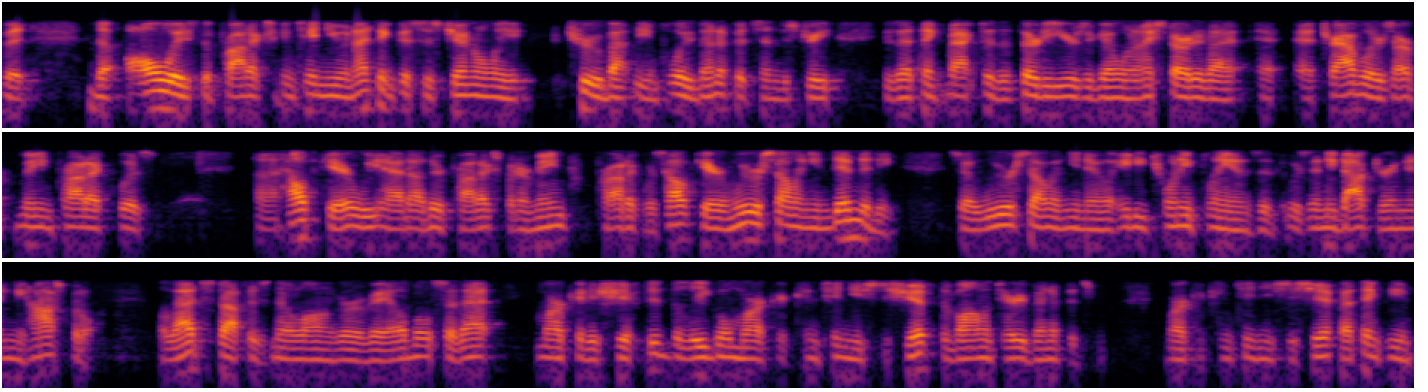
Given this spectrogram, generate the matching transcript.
But the always the products continue, and I think this is generally true about the employee benefits industry because I think back to the 30 years ago when I started at, at, at Travelers, our main product was uh, healthcare. We had other products, but our main product was healthcare, and we were selling indemnity. So we were selling, you know, 80-20 plans. It was any doctor in any hospital. Well, that stuff is no longer available. So that market has shifted. The legal market continues to shift. The voluntary benefits market continues to shift. I think the,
